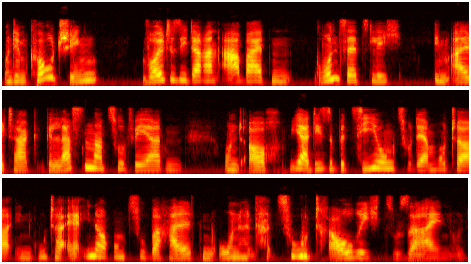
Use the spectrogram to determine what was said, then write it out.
Und im Coaching wollte sie daran arbeiten, grundsätzlich im Alltag gelassener zu werden und auch ja diese Beziehung zu der Mutter in guter Erinnerung zu behalten, ohne dazu traurig zu sein und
